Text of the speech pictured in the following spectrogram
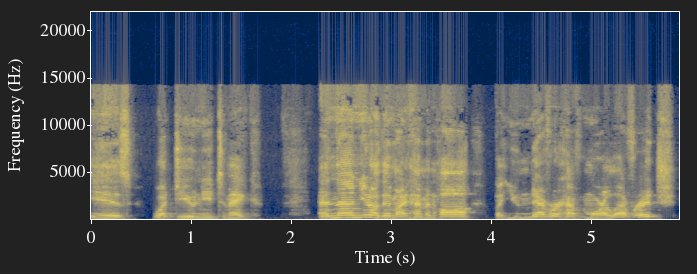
is, what do you need to make? And then, you know, they might hem and haw, but you never have more leverage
